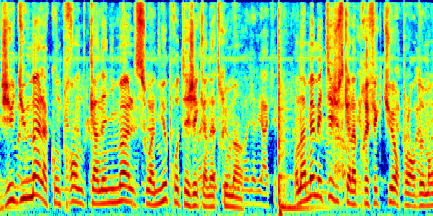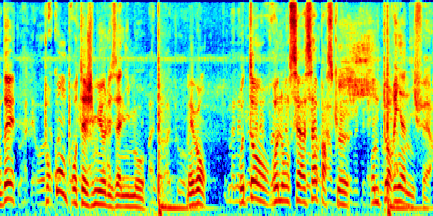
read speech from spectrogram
j'ai eu du mal à comprendre qu'un animal soit mieux protégé qu'un être humain. On a même été jusqu'à la préfecture pour leur demander pourquoi on protège mieux les animaux. Mais bon, autant renoncer à ça parce que on ne peut rien y faire.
